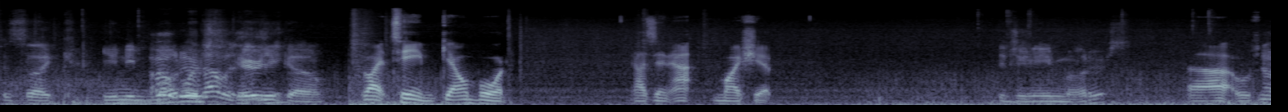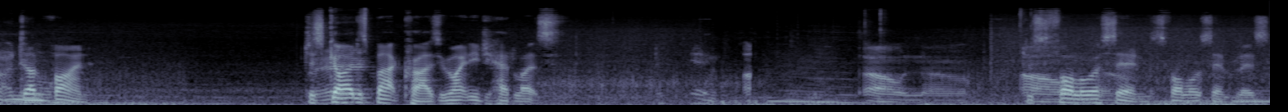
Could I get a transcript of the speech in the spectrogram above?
Just like you need Oh, motors. that was Here easy. you go. Right, team, get on board. As in, at my ship. Did you need motors? Uh, we've Not done anymore. fine. Just guide us back, Kraz. We might need your headlights. Oh no. Just Oh, follow no. us in. Just follow us in, please.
